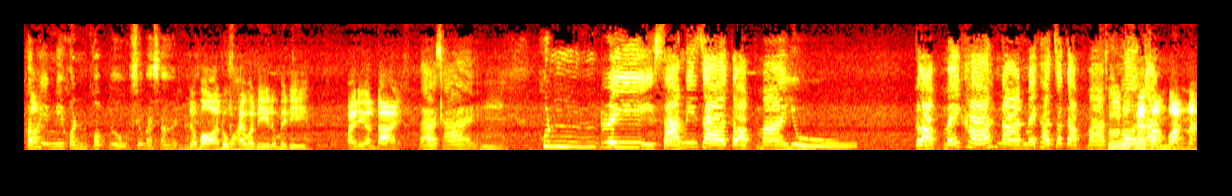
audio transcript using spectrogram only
เขามีมีคนคบอยู่ชื่อเผชิญนะเดี๋ยวบอกว่าดูให้ว่าดีหรือไม่ดี ไปด้วยกันได้ อ่าใช่ อืม คุณรีสามีจะกลับมาอยู่ กลับไหมคะ นานไหมคะจะกลับมาคือดูแค่สามวันนะ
